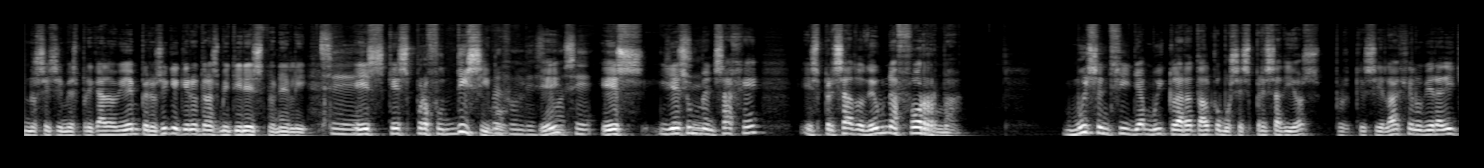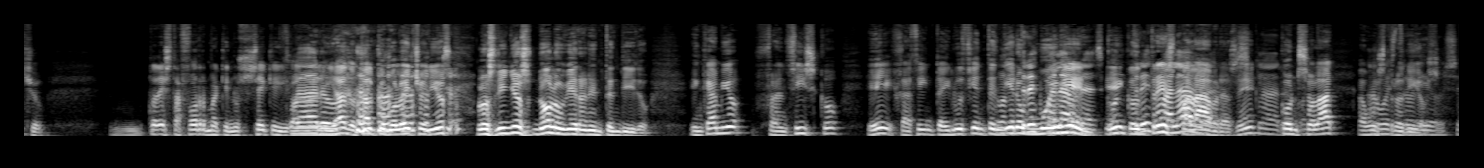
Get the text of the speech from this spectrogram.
no sé si me he explicado bien, pero sí que quiero transmitir esto, Nelly, Sí. es que es profundísimo, Profundísimo, sí. es, y es un mensaje expresado de una forma muy sencilla, muy clara, tal como se expresa Dios, porque si el ángel hubiera dicho mm, toda esta forma que no sé que igual Claro. he liado, tal como lo ha hecho Dios, los niños no lo hubieran entendido. En cambio, Francisco, eh, Jacinta y Lucia entendieron muy palabras, bien, eh, con tres tres, palabras, eh, claro, consolad a, a vuestro, vuestro Dios.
